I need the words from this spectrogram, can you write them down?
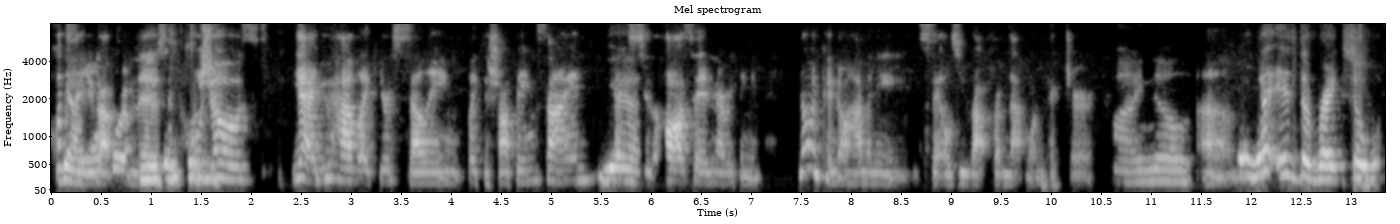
clicks yeah, that you got from this. and who knows yeah, and you have like you're selling like the shopping sign yeah. next to the faucet and everything. And no one can know how many sales you got from that one picture. I know. Um, what is the right? So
